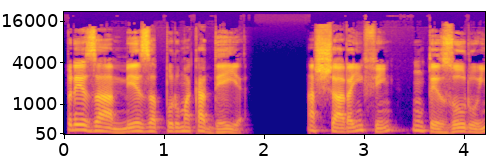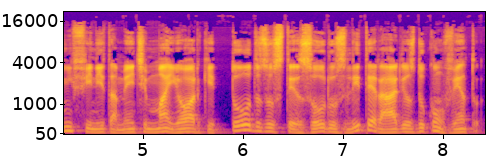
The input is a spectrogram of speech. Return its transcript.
presa à mesa por uma cadeia. Achara, enfim, um tesouro infinitamente maior que todos os tesouros literários do convento.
